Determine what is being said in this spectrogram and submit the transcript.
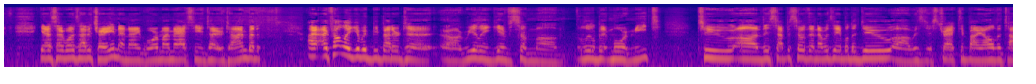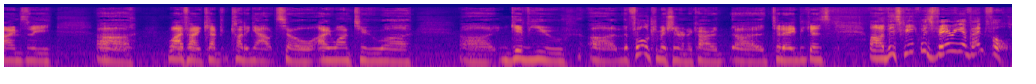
yes, I was on a train and I wore my mask the entire time. But I, I felt like it would be better to uh, really give some uh, a little bit more meat to uh, this episode than I was able to do. I was distracted by all the times the Wi-Fi kept cutting out. So I want to uh, uh, give you uh, the full commissioner in the car uh, today because uh, this week was very eventful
